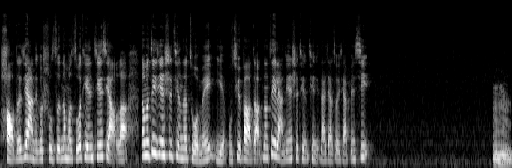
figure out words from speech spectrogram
好的这样的一个数字。那么昨天揭晓了，那么这件事情呢，左媒也不去。报道，那这两件事情，请给大家做一下分析。嗯，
